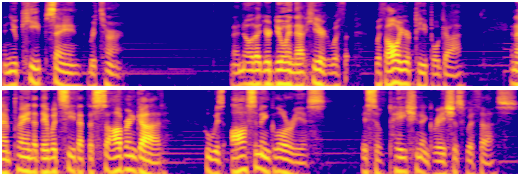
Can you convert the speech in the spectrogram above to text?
And you keep saying, Return. And I know that you're doing that here with, with all your people, God. And I'm praying that they would see that the sovereign God, who is awesome and glorious, is so patient and gracious with us.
